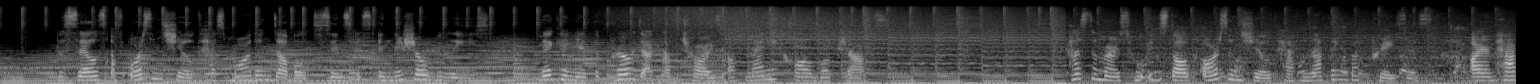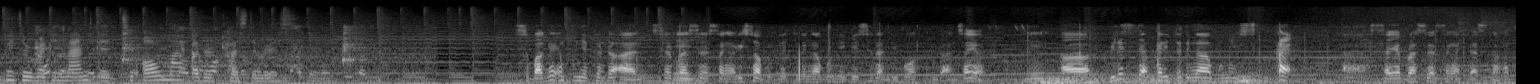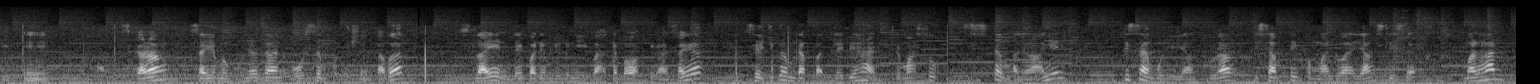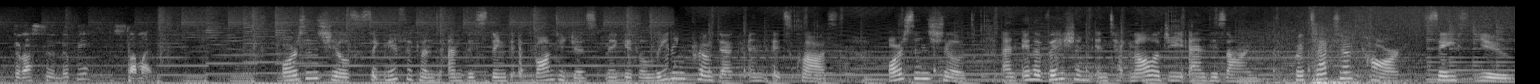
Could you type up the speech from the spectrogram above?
The sales of Orsen Shield has more than doubled since its initial release, making it the product of choice of many car workshops. Customers who installed Orson Shield have nothing but praises. I am happy to recommend it to all my other customers. Sebagai yang punya kenderaan, saya berasa hmm. sangat risau apabila terdengar bunyi geseran di bawah kenderaan saya. Hmm. Uh, bila setiap kali terdengar bunyi skrap saya berasa sangat tidak senang hati. Hmm. Sekarang saya menggunakan Awesome Protection Cover. Selain daripada melindungi bahagian bawah kenderaan saya, saya juga mendapat kelebihan termasuk sistem aliran angin, kesan bunyi yang kurang di samping pemanduan yang selesa. Malahan terasa lebih selamat. Orson Shield's significant and distinct advantages make it a leading product in its class. Orson Shield, an innovation in technology and design, Protect your car, saves you.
